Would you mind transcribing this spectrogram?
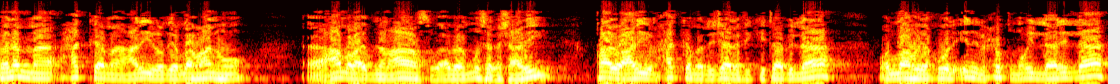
فلما حكم علي رضي الله عنه آه، عمرو بن العاص وأبا موسى الأشعري قالوا علي حكم الرجال في كتاب الله والله يقول إن الحكم إلا لله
